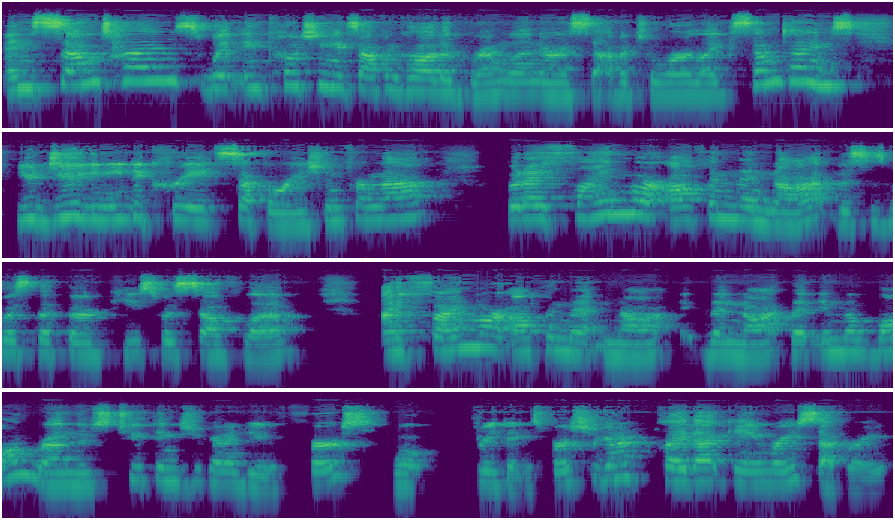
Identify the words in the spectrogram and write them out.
And sometimes with in coaching, it's often called a gremlin or a saboteur. Like sometimes you do, you need to create separation from that. But I find more often than not, this is what's the third piece with self-love. I find more often than not than not that in the long run, there's two things you're going to do. First, well, three things. First, you're going to play that game where you separate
